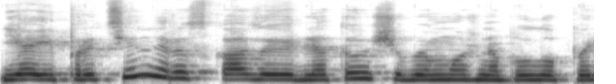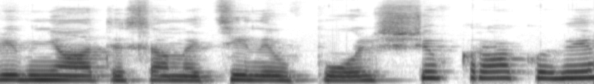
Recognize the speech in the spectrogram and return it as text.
Я і про ціни розказую для того, щоб можна було порівняти саме ціни в Польщі, в Кракові.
